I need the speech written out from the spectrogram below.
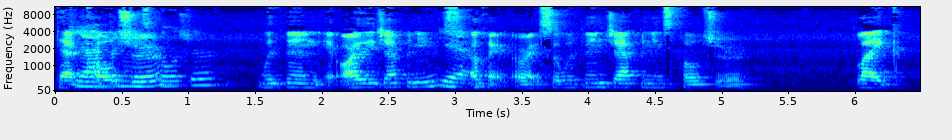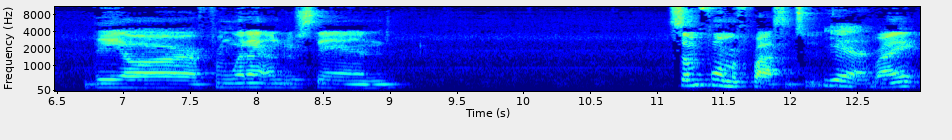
that Japanese culture. culture Within. Are they Japanese? Yeah. Okay. All right. So within Japanese culture, like, they are, from what I understand, some form of prostitute yeah right?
